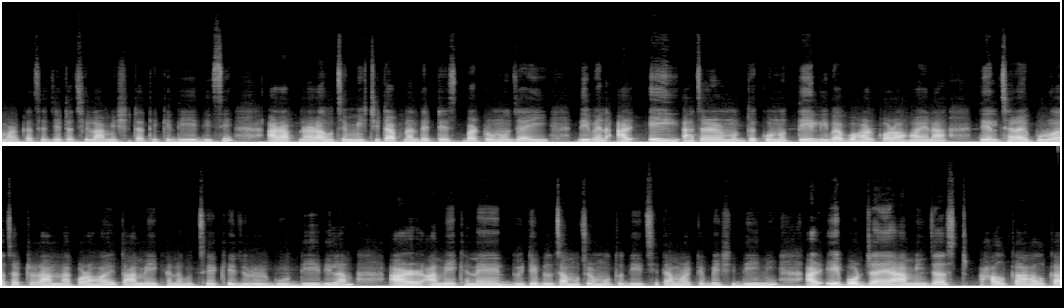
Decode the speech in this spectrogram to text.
আমার কাছে যেটা ছিল আমি সেটা থেকে দিয়ে দিছি। আর আপনারা হচ্ছে মিষ্টিটা আপনাদের টেস্ট বাট অনুযায়ী দিবেন। আর এই আচারের মধ্যে কোনো তেলই ব্যবহার করা হয় না। তেল ছাড়াই পুরো আচারটা রান্না করা হয়। তো আমি এখানে হচ্ছে খেজুরের গুড় দিয়ে দিলাম। আর আমি এখানে দুই টেবিল চামচের মতো দিয়েছি, তেমন একটা বেশি দিইনি। আর এই পর্যায়ে আমি জাস্ট হালকা হালকা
